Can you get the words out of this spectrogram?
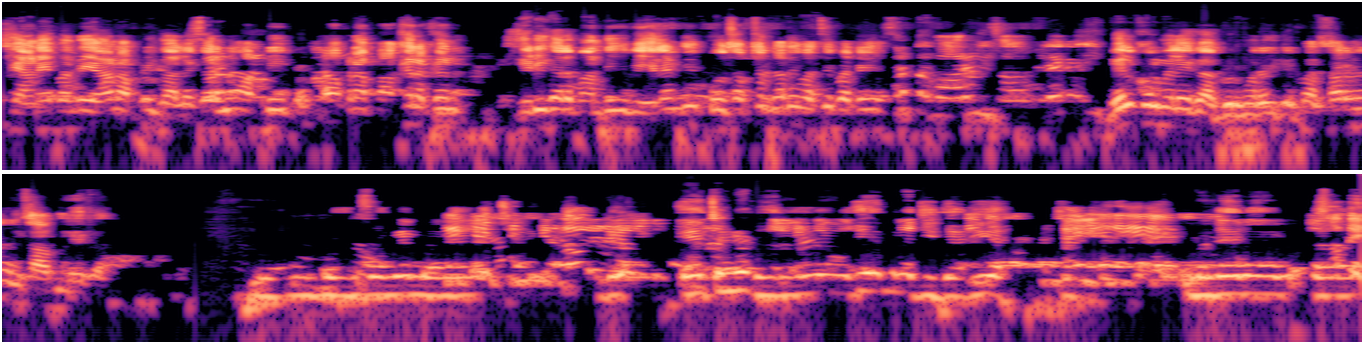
ਸਿਆਣੇ ਬੰਦੇ ਆਣ ਆਪਣੀ ਗੱਲ ਕਰਨ ਆਪਣੀ ਆਪਣਾ ਪੱਖ ਰੱਖਣ ਜਿਹੜੀ ਗੱਲ ਬੰਦੀ ਵੇਖ ਲੈਣਗੇ ਪੁਲਿਸ ਅਫਸਰ ਕਾਦੇ ਵਾਸਤੇ ਬੈਠੇ? ਸਰ ਪਰਿਵਾਰ ਨੂੰ ਇਨਸਾਫ ਮਿਲੇਗਾ ਜੀ? ਬਿਲਕੁਲ ਮਿਲੇਗਾ ਗੁਰੂ ਮਹਾਰਾਜ ਦੀ ਕਿਰਪਾ ਸਾਰਿਆਂ ਨੂੰ ਇਨਸਾਫ ਮਿਲੇਗਾ। ਇਹ ਚੰਗੇ ਬਜ਼ੁਰਗ ਨੇ ਉਹਦੇ ਮੇਰਾ ਜੀਜਾ ਜੀ ਆ ਮੁੰਡੇ ਨੇ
